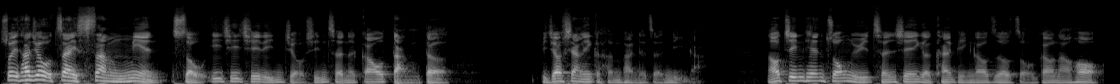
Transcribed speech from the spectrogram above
所以它就在上面守一七七零九，形成了高档的，比较像一个横盘的整理啦。然后今天终于呈现一个开平高之后走高，然后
